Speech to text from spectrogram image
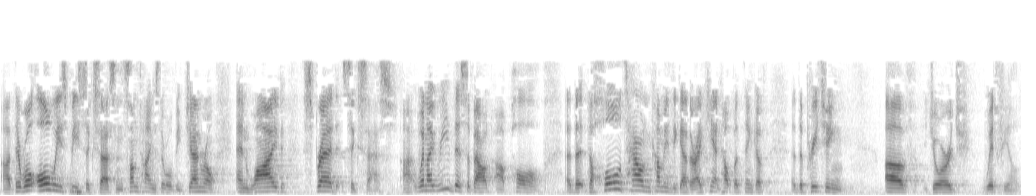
Uh, there will always be success, and sometimes there will be general and widespread success. Uh, when I read this about uh, Paul, uh, the, the whole town coming together, I can't help but think of the preaching of George Whitefield.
